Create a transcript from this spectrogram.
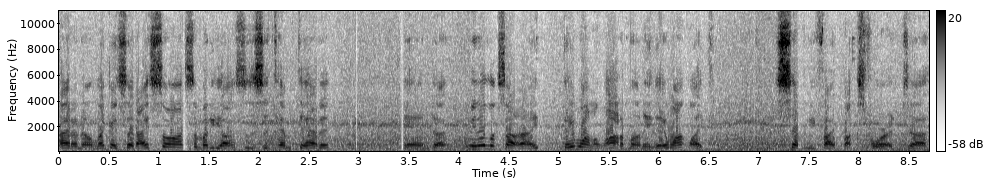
I don't know. Like I said, I saw somebody else's attempt at it, and uh, I mean, it looks all right. They want a lot of money. They want like 75 bucks for it. Uh,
